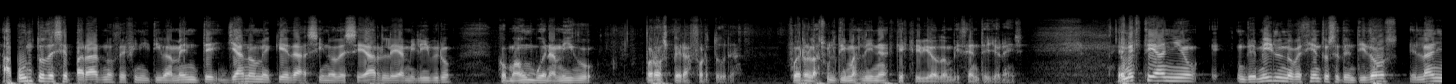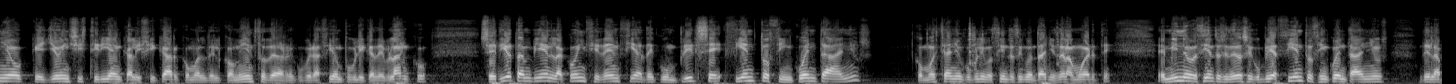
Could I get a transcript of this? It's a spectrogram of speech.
a punto de separarnos definitivamente, ya no me queda sino desearle a mi libro, como a un buen amigo, próspera fortuna. Fueron las últimas líneas que escribió don Vicente Llorens. En este año de 1972, el año que yo insistiría en calificar como el del comienzo de la recuperación pública de Blanco, se dio también la coincidencia de cumplirse 150 años como este año cumplimos 150 años de la muerte, en 1972 se cumplía 150 años de la,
